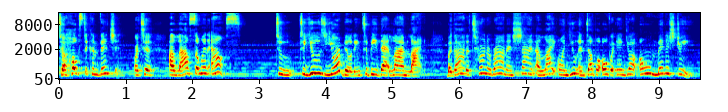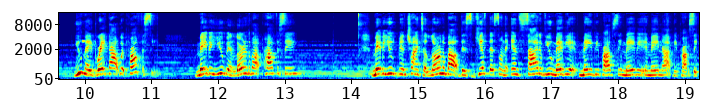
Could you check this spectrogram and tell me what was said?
to host a convention, or to allow someone else to, to use your building to be that limelight. But God to turn around and shine a light on you and double over in your own ministry. You may break out with prophecy. Maybe you've been learning about prophecy Maybe you've been trying to learn about this gift that's on the inside of you. Maybe it may be prophecy, maybe it may not be prophecy,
